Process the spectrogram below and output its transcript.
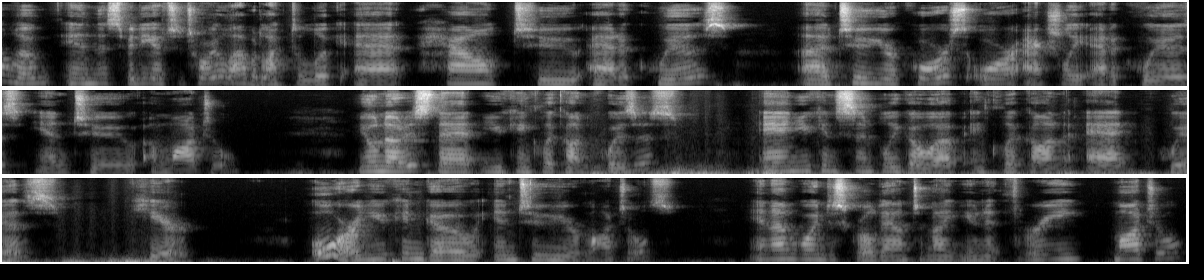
Hello, in this video tutorial I would like to look at how to add a quiz uh, to your course or actually add a quiz into a module. You'll notice that you can click on quizzes and you can simply go up and click on add quiz here. Or you can go into your modules. And I'm going to scroll down to my unit 3 module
